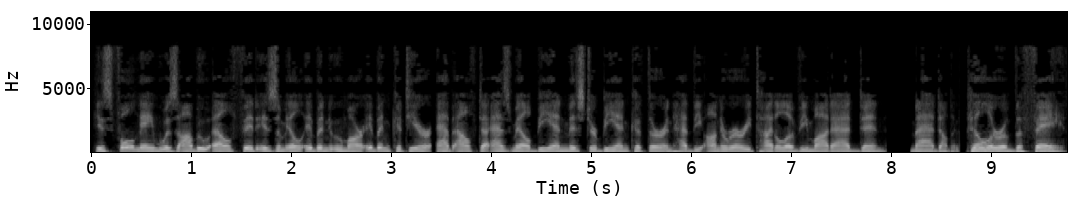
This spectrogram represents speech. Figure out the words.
His full name was Abu el-Fid Ismail ibn Umar ibn Katir Ab Alfta Asmail bn Mr. bn Kathir and had the honorary title of Imad ad-Din pillar of the faith".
